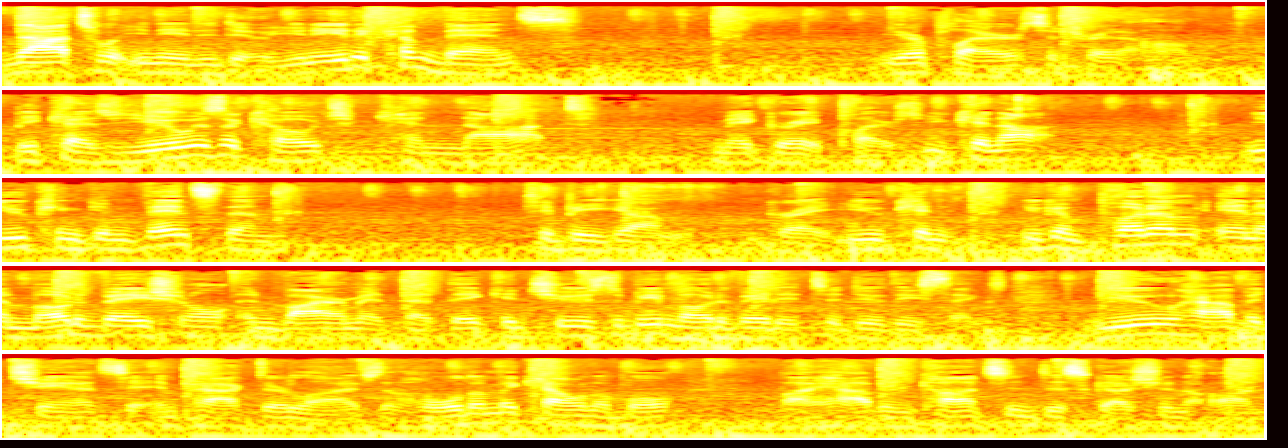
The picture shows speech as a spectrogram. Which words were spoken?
that's what you need to do. You need to convince your players to train at home because you, as a coach, cannot make great players. You cannot. You can convince them to become great. You can you can put them in a motivational environment that they can choose to be motivated to do these things. You have a chance to impact their lives and hold them accountable by having constant discussion on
